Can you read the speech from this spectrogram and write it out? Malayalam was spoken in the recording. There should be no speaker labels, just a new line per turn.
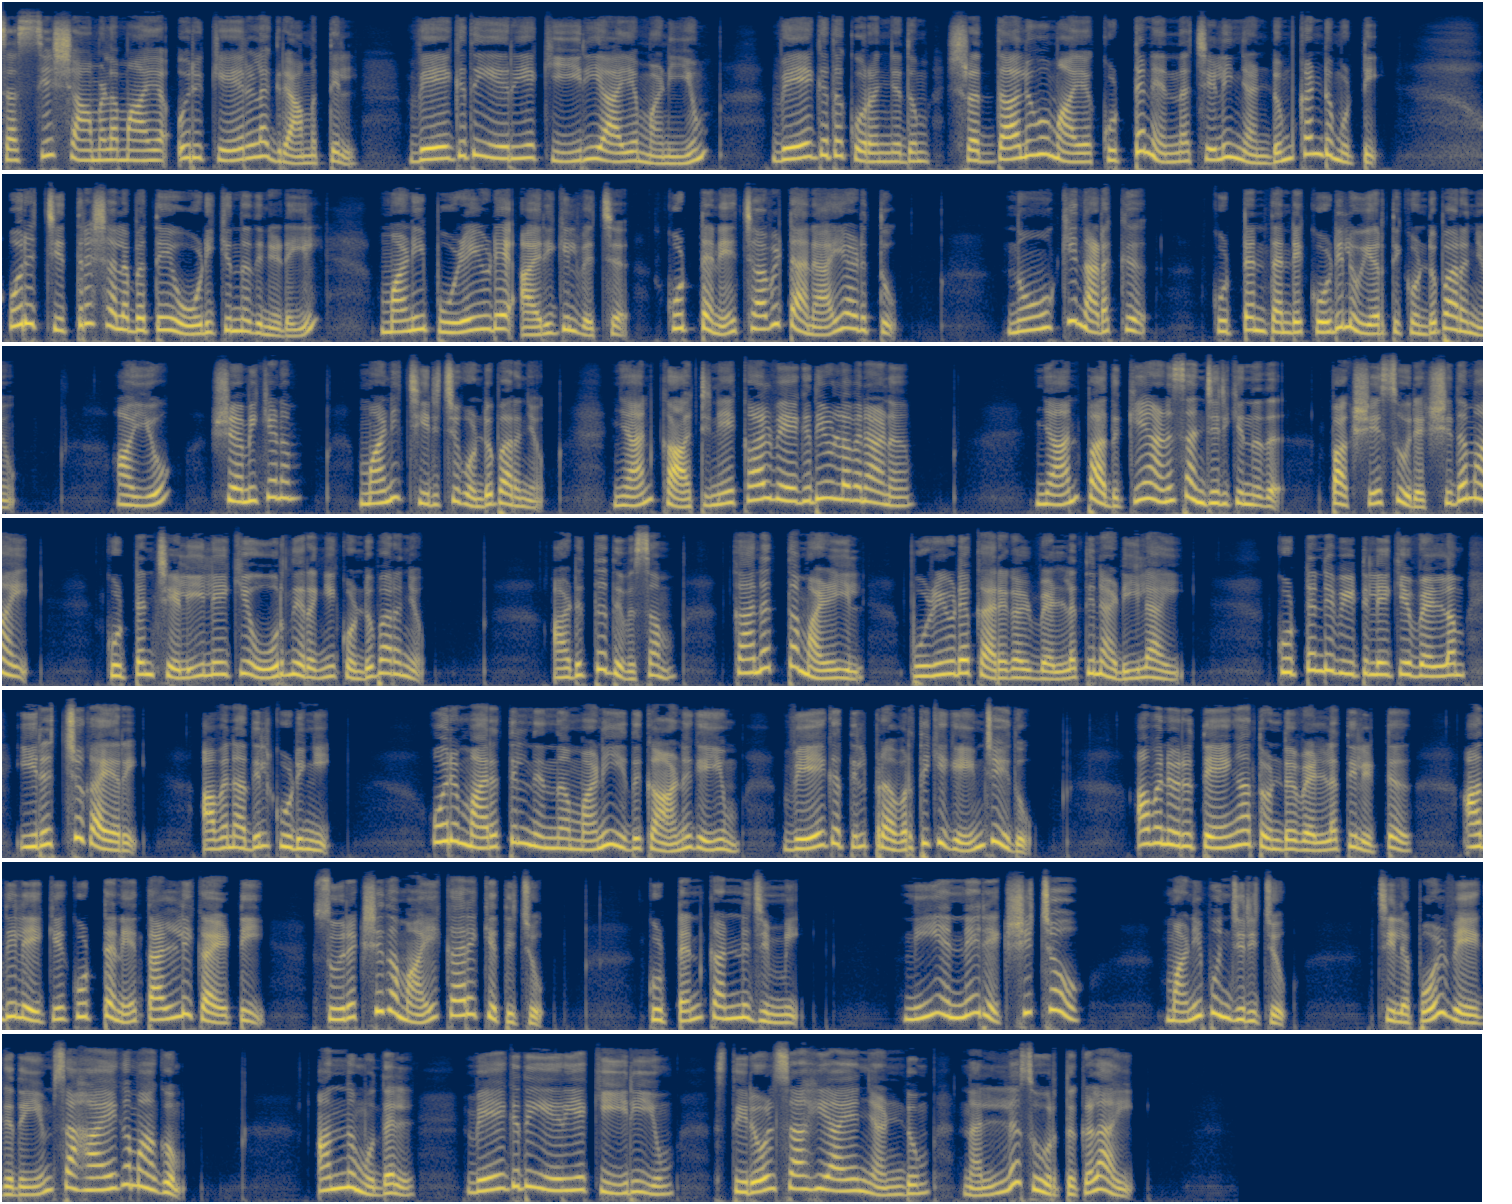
സസ്യശ്യാമളമായ ഒരു കേരള ഗ്രാമത്തിൽ വേഗതയേറിയ കീരിയായ മണിയും വേഗത കുറഞ്ഞതും ശ്രദ്ധാലുവുമായ കുട്ടൻ എന്ന ചെളിഞ്ഞണ്ടും കണ്ടുമുട്ടി. ഒരു ചിത്രശലഭത്തെ ഓടിക്കുന്നതിനിടയിൽ മണി പുഴയുടെ അരികിൽ വെച്ച് കുട്ടനെ ചവിട്ടാനായി അടുത്തു. നോക്കി നടക്ക് കുട്ടൻ തന്റെ കൊടിലുയർത്തിക്കൊണ്ടു പറഞ്ഞു. അയ്യോ ക്ഷമിക്കണം മണി ചിരിച്ചുകൊണ്ടു പറഞ്ഞു. ഞാൻ കാറ്റിനേക്കാൾ വേഗതയുള്ളവനാണ്. ഞാൻ പതുക്കെയാണ് സഞ്ചരിക്കുന്നത്. പക്ഷേ സുരക്ഷിതമായി. കുട്ടൻ ചെളിയിലേക്ക് ഊർന്നിറങ്ങിക്കൊണ്ടു പറഞ്ഞു. അടുത്ത ദിവസം കനത്ത മഴയിൽ പുഴയുടെ കരകൾ വെള്ളത്തിനടിയിലായി. കുട്ടന്റെ വീട്ടിലേക്ക് വെള്ളം ഇരച്ചു കയറി. അവൻ അതിൽ കുടുങ്ങി. ഒരു മരത്തിൽ നിന്ന് മണി ഇത് കാണുകയും വേഗത്തിൽ പ്രവർത്തിക്കുകയും ചെയ്തു. അവനൊരു തേങ്ങാത്തൊണ്ട് വെള്ളത്തിലിട്ട് അതിലേക്ക് കുട്ടനെ തള്ളിക്കയറ്റി സുരക്ഷിതമായി കരയ്ക്കെത്തിച്ചു. കുട്ടൻ കണ്ണു ചിമ്മി. നീ എന്നെ രക്ഷിച്ചോ? മണി പുഞ്ചിരിച്ചു. ചിലപ്പോൾ വേഗതയും സഹായകമാകും. അന്നുമുതൽ വേഗതയേറിയ കീരിയും സ്ഥിരോത്സാഹിയായ ഞണ്ടും നല്ല സുഹൃത്തുക്കളായി.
